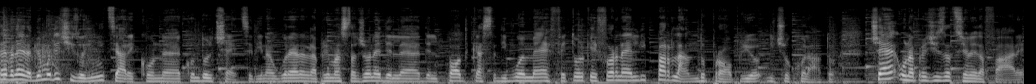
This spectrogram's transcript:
Sai Valeria, abbiamo deciso di iniziare con, eh, con dolcezze, di inaugurare la prima stagione del, del podcast di VMF Tolca ai Fornelli parlando proprio di cioccolato. C'è una precisazione da fare.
